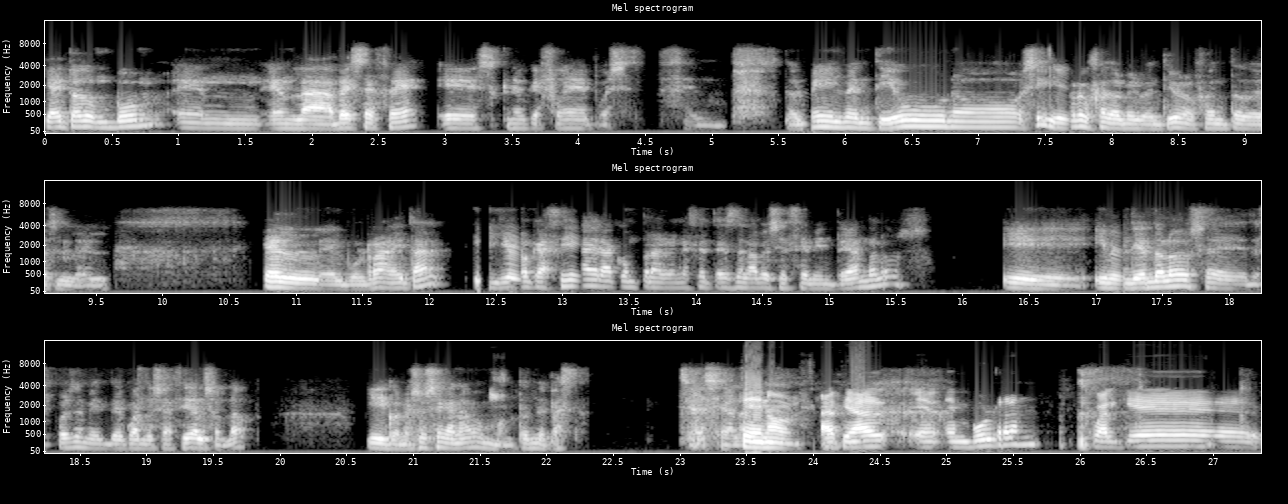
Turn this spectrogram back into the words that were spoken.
Y hay todo un boom en, en, la BSC. Es, creo que fue pues en 2021. Sí, yo creo que fue 2021. Fue en todo el, el, el, el bull run y tal. Y yo lo que hacía era comprar NFTs de la BSC minteándolos y, vendiéndolos eh, después de, cuando se hacía el soldado. Y con eso se ganaba un montón de pasta. Sí, no. Al final, en, Bullrun, cualquier,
